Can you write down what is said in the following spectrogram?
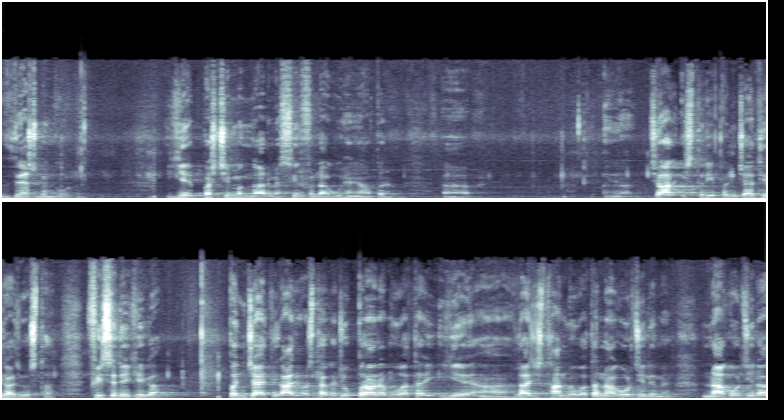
वेस्ट बंगाल। ये पश्चिम बंगाल में सिर्फ़ लागू है यहाँ पर। आ, चार स्तरीय पंचायती राज व्यवस्था। फिर से देखिएगा पंचायती राज व्यवस्था का जो प्रारंभ हुआ था, ये राजस्थान में हुआ था नागौर ज़िले में। नागौर जिला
